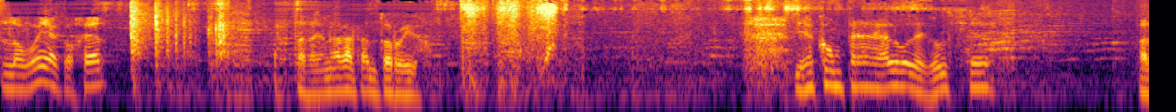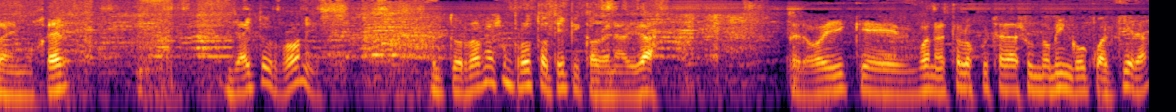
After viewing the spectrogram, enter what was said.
Lo voy a coger para que no haga tanto ruido. Voy a comprar algo de dulce para mi mujer. Ya hay turrones. El turrón es un producto típico de Navidad. Pero hoy que, bueno, esto lo escucharás un domingo cualquiera.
